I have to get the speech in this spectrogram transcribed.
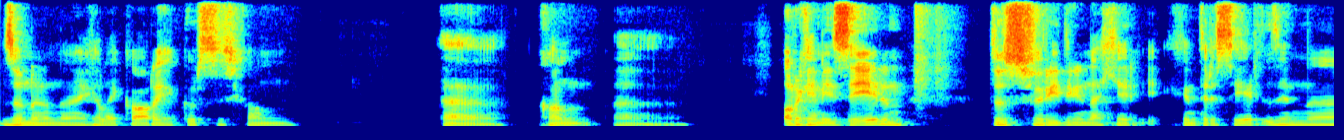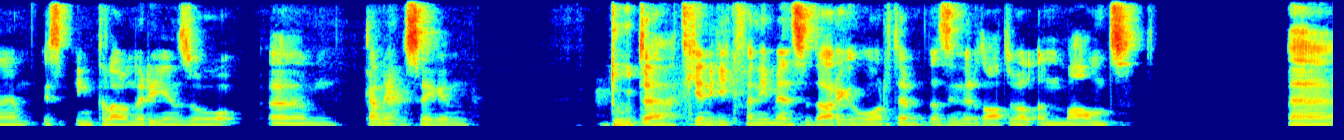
zo'n gelijkaardige cursus gaan, gaan organiseren. Dus voor iedereen dat ge- geïnteresseerd is in, eh, is in clownerie en zo, ehm, kan ik zeggen, doe dat. Hetgeen ik van die mensen daar gehoord heb, dat is inderdaad wel een maand eh,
